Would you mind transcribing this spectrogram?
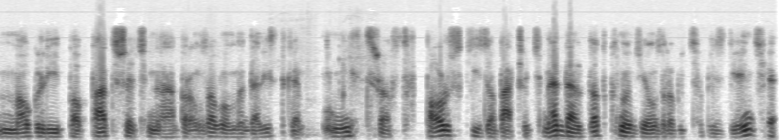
mogli popatrzeć na brązową medalistkę Mistrzostw Polski, zobaczyć medal, dotknąć ją, zrobić sobie zdjęcie.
